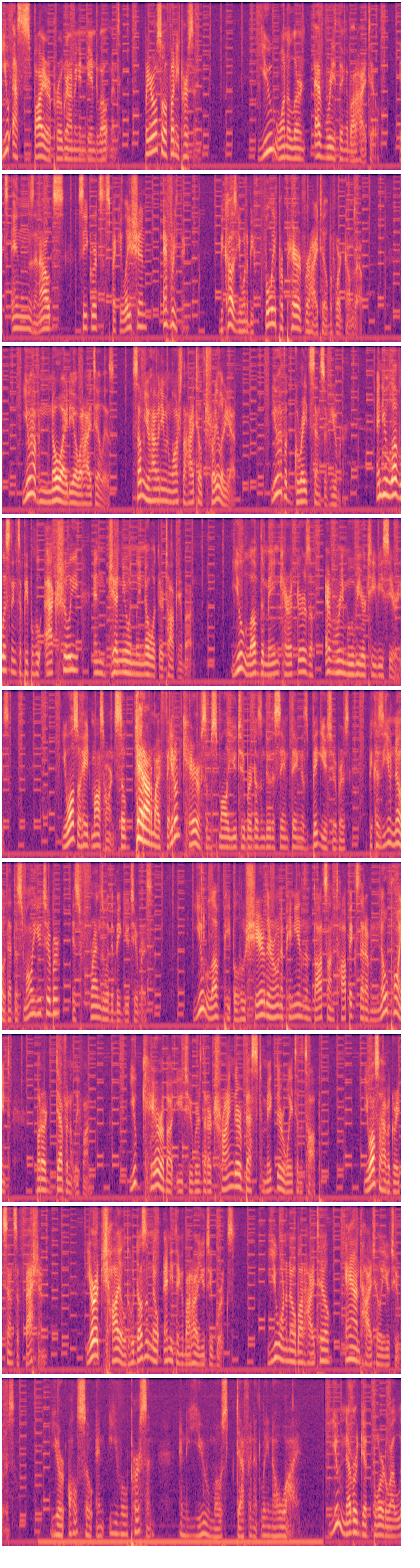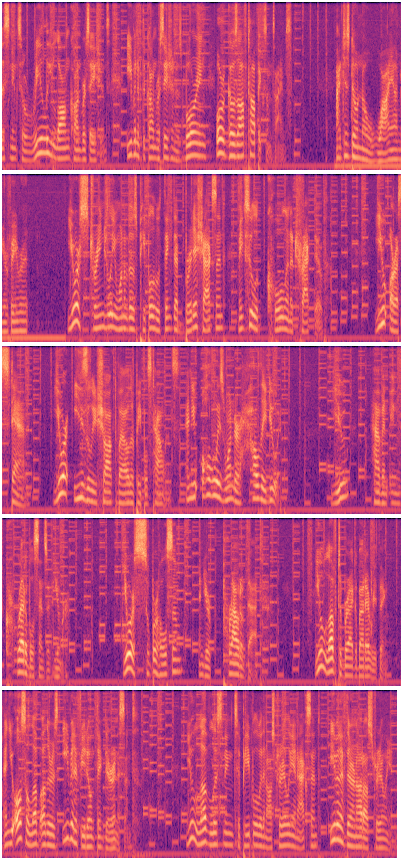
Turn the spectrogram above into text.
You aspire programming and game development, but you're also a funny person. You want to learn everything about Hytale. Its ins and outs, secrets, speculation, everything. Because you want to be fully prepared for Hytale before it comes out. You have no idea what Hytale is. Some you haven't even watched the Hytale trailer yet. You have a great sense of humor. And you love listening to people who actually and genuinely know what they're talking about. You love the main characters of every movie or TV series. You also hate Mosshorns, so get out of my face. You don't care if some small YouTuber doesn't do the same thing as big YouTubers, because you know that the small YouTuber is friends with the big YouTubers. You love people who share their own opinions and thoughts on topics that have no point, but are definitely fun. You care about YouTubers that are trying their best to make their way to the top. You also have a great sense of fashion. You're a child who doesn't know anything about how YouTube works. You want to know about Hytale and Hytale YouTubers. You're also an evil person, and you most definitely know why. You never get bored while listening to really long conversations, even if the conversation is boring or goes off topic sometimes. I just don't know why I'm your favorite. You are strangely one of those people who think that British accent makes you look cool and attractive. You are a stan. You are easily shocked by other people's talents, and you always wonder how they do it. You have an incredible sense of humor. You are super wholesome, and you're proud of that. You love to brag about everything, and you also love others even if you don't think they're innocent. You love listening to people with an Australian accent, even if they're not Australian.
